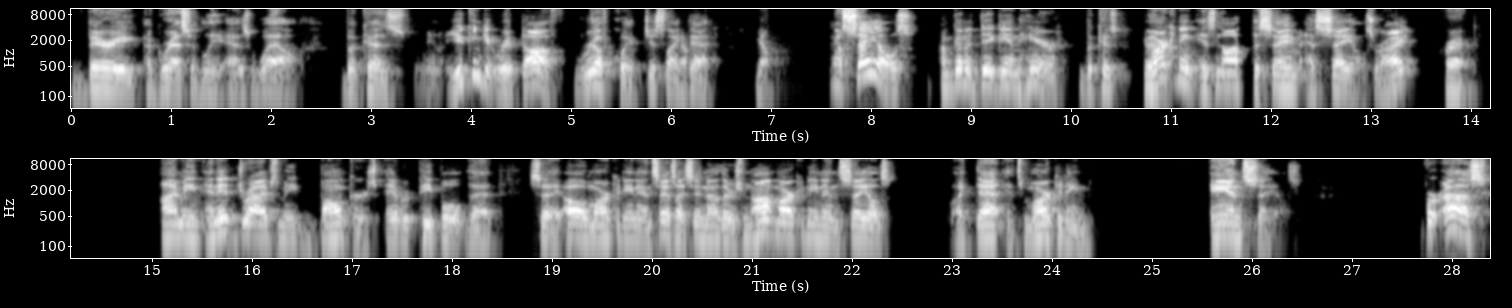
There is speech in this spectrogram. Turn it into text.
very aggressively as well because you know you can get ripped off real quick just like Yep. that. Yep. Now sales, I'm going to dig in here because Good. marketing is not the same as sales, right? Correct. I mean, and it drives me bonkers. Every people that say, "Oh, marketing and sales," I say, "No, there's not marketing and sales like that. It's marketing and sales." For us,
